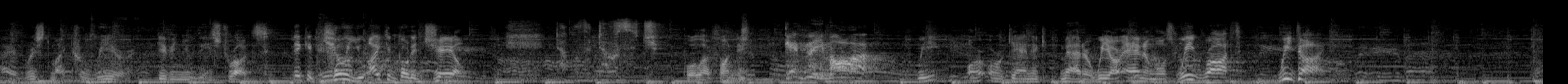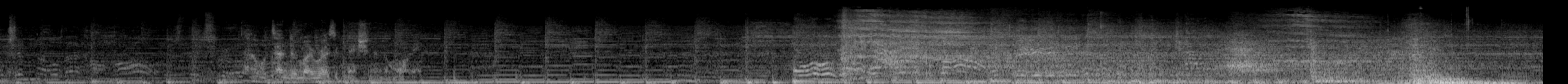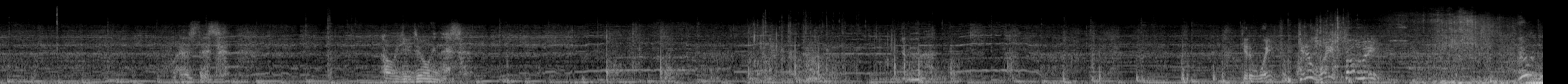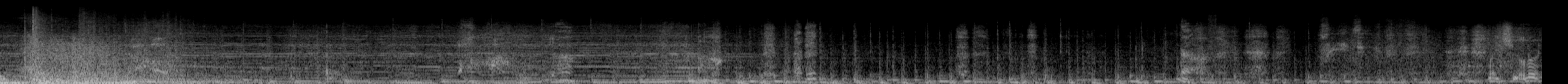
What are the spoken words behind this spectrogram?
I have risked my career giving you these drugs. They could kill you. I could go to jail. Double the dosage. Pull our funding. Give me more! We are organic matter. We are animals. We rot. We die. I will tender my resignation in the morning. What is this? How are you doing this? Get away from get away from me! My children.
